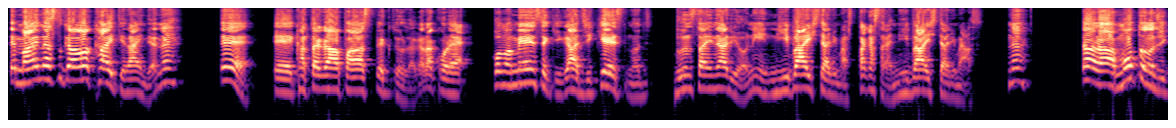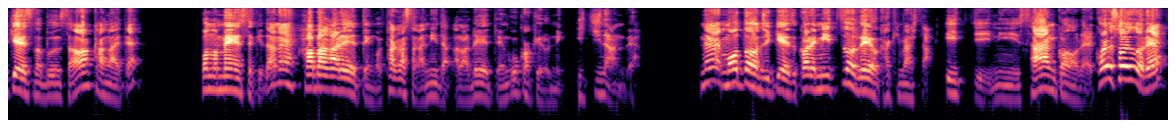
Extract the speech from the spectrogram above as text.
で、マイナス側は書いてないんだよね。で、えー、片側パワースペクトルだから、これ。この面積が時系列の分散になるように2倍してあります。高さが2倍してあります。ね。だから、元の時系列の分散は考えて。この面積だね。幅が0.5、高さが2だから 0.5×2、1なんだよ。ね、元の時系図、これ3つの例を書きました。1、2、3個の例。これそれぞれ、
